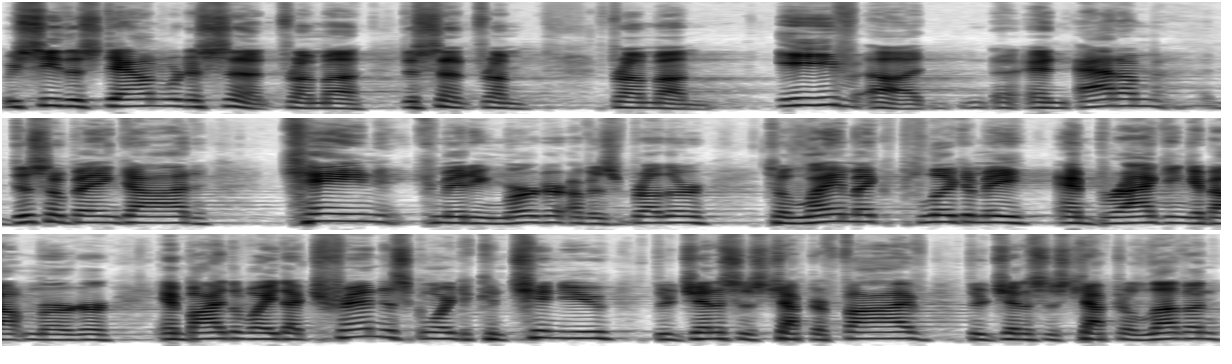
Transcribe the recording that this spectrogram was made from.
we see this downward descent from uh, descent from from um, Eve uh, and Adam disobeying God, Cain committing murder of his brother, to Lamech polygamy and bragging about murder. And by the way, that trend is going to continue through Genesis chapter 5, through Genesis chapter 11,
